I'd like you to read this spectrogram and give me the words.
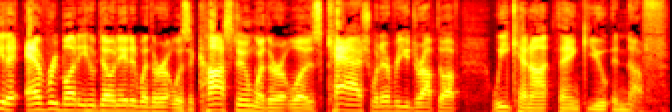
you to everybody who donated, whether it was a costume, whether it was cash, whatever you dropped off. We cannot thank you enough.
